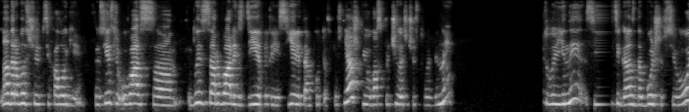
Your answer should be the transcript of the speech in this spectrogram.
надо работать еще и психологией. То есть если у вас, а, вы сорвались с диеты и съели там какую-то вкусняшку, и у вас включилось чувство вины, чувство вины съедите гораздо больше всего,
